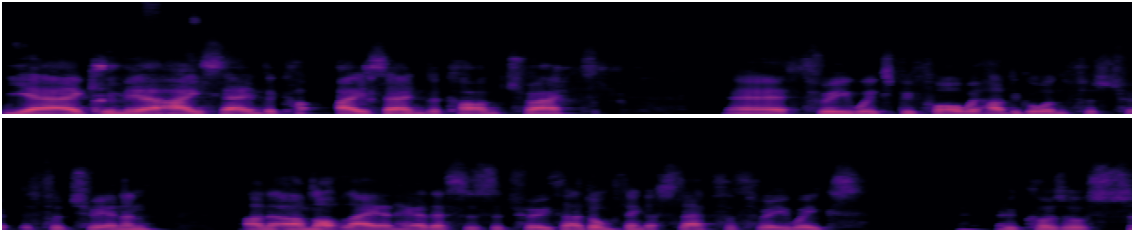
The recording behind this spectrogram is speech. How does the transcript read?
Yeah, Kimia, I signed the I signed the contract uh, three weeks before we had to go in for for training, and I'm not lying here. This is the truth. I don't think I slept for three weeks because I was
